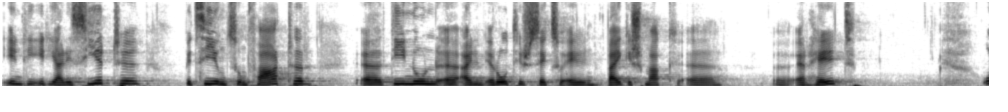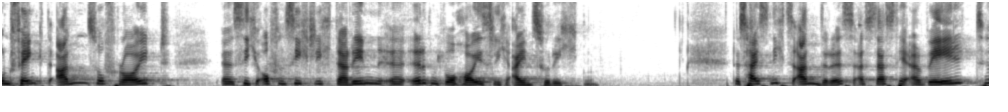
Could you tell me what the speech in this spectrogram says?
in die idealisierte Beziehung zum Vater, die nun einen erotisch-sexuellen Beigeschmack erhält und fängt an, so Freud, äh, sich offensichtlich darin äh, irgendwo häuslich einzurichten. Das heißt nichts anderes, als dass der erwählte,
